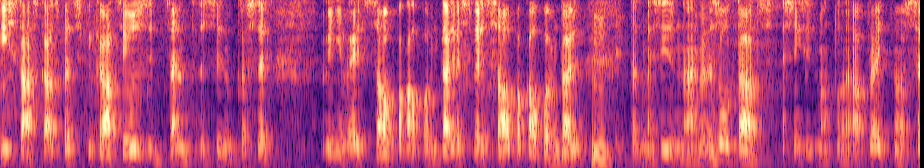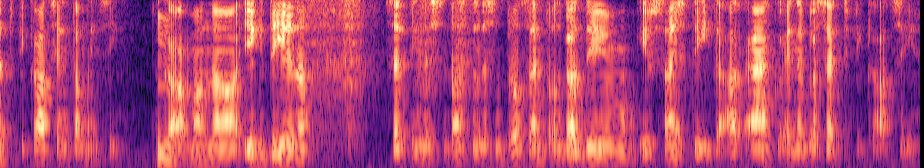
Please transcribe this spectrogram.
izstāstu kādu specifikāciju, uzzinu cenu, tad es zinu, kas ir Viņi veic savu pakalpojumu daļu, es veicu savu pakalpojumu daļu. Mm. Tad mēs izrunājam rezultātus, es viņus izmantoju aprēķinos, certifikācijā un tam līdzīgi. Mm. manā ikdiena 70-80% gadījumu ir saistīta ar ēku energocertifikāciju.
